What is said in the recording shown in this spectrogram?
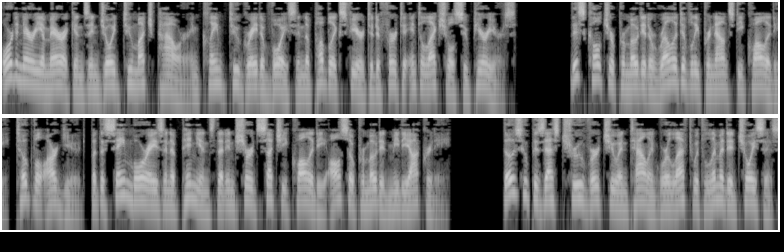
Ordinary Americans enjoyed too much power and claimed too great a voice in the public sphere to defer to intellectual superiors. This culture promoted a relatively pronounced equality, Tocqueville argued, but the same mores and opinions that ensured such equality also promoted mediocrity. Those who possessed true virtue and talent were left with limited choices.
